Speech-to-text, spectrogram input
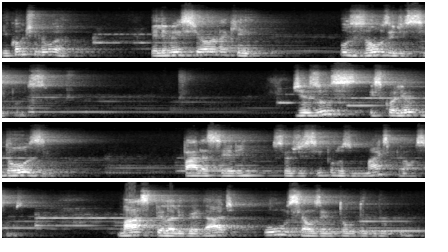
E continua. Ele menciona aqui os onze discípulos. Jesus escolheu doze para serem seus discípulos mais próximos. Mas, pela liberdade, um se ausentou do grupo.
